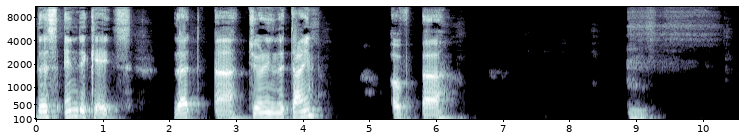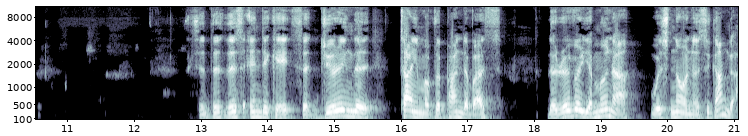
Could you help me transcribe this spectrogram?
this indicates that uh, during the time of uh, so th- this indicates that during the time of the Pandavas, the river Yamuna was known as the Ganga.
